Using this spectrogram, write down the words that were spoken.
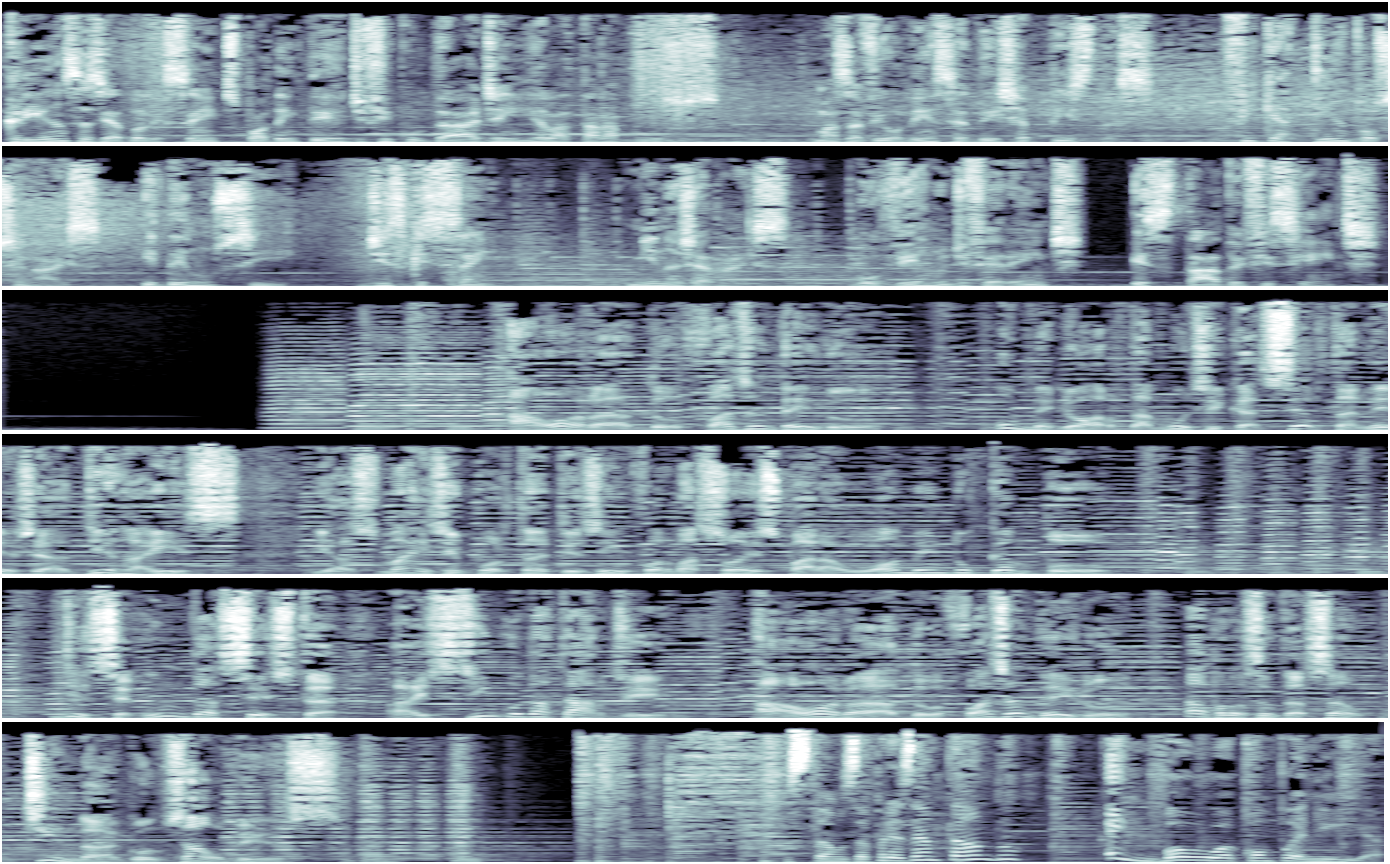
Crianças e adolescentes podem ter dificuldade em relatar abusos, mas a violência deixa pistas. Fique atento aos sinais e denuncie. Diz que 100. Minas Gerais. Governo diferente, Estado eficiente. A Hora do Fazendeiro. o melhor da música sertaneja de raiz e as mais importantes informações para o homem do campo. De segunda a sexta, às cinco da tarde. A Hora do Fazendeiro. Apresentação: Tina Gonçalves. Estamos apresentando Em Boa Companhia.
